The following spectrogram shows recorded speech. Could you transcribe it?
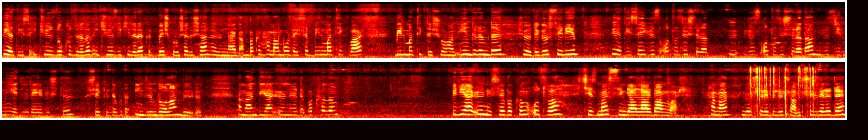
Fiyatı ise 209 liradan 202 lira 45 kuruşa düşen ürünlerden. Bakın hemen burada ise Bilmatik var. Bilmatik de şu an indirimde. Şöyle de göstereyim. Fiyatı ise 133 lira 133 liradan 127 liraya düştü. Şu şekilde bu da indirimde olan bir ürün. Hemen diğer ürünlere de bakalım. Bir diğer ürün ise bakın ultra çizmez süngerlerden var. Hemen gösterebilirsem sizlere de.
